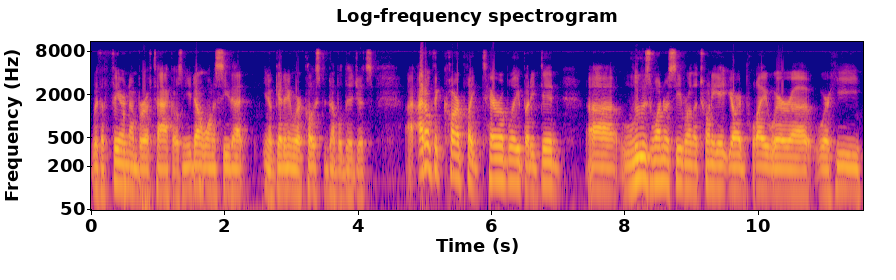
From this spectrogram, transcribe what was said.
with a fair number of tackles, and you don't want to see that you know get anywhere close to double digits. I, I don't think Carr played terribly, but he did uh, lose one receiver on the 28 yard play where uh, where he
